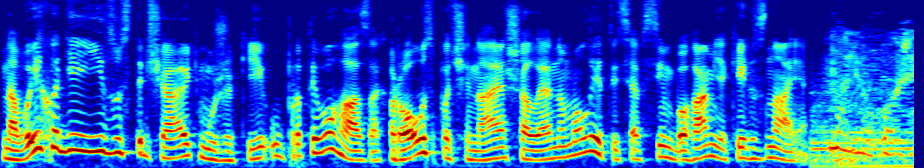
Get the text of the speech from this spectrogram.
На виході її зустрічають мужики у противогазах. Роуз починає шалено молитися всім богам, яких знає. Молю, Боже,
